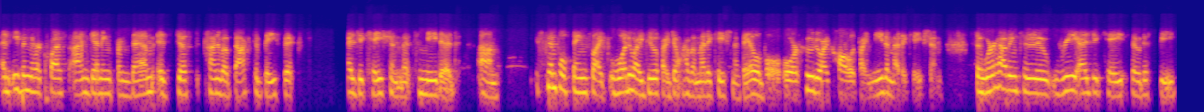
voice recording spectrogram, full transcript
and even the request I'm getting from them is just kind of a back to basics education that's needed. Um, simple things like what do I do if I don't have a medication available, or who do I call if I need a medication? So we're having to re educate, so to speak,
